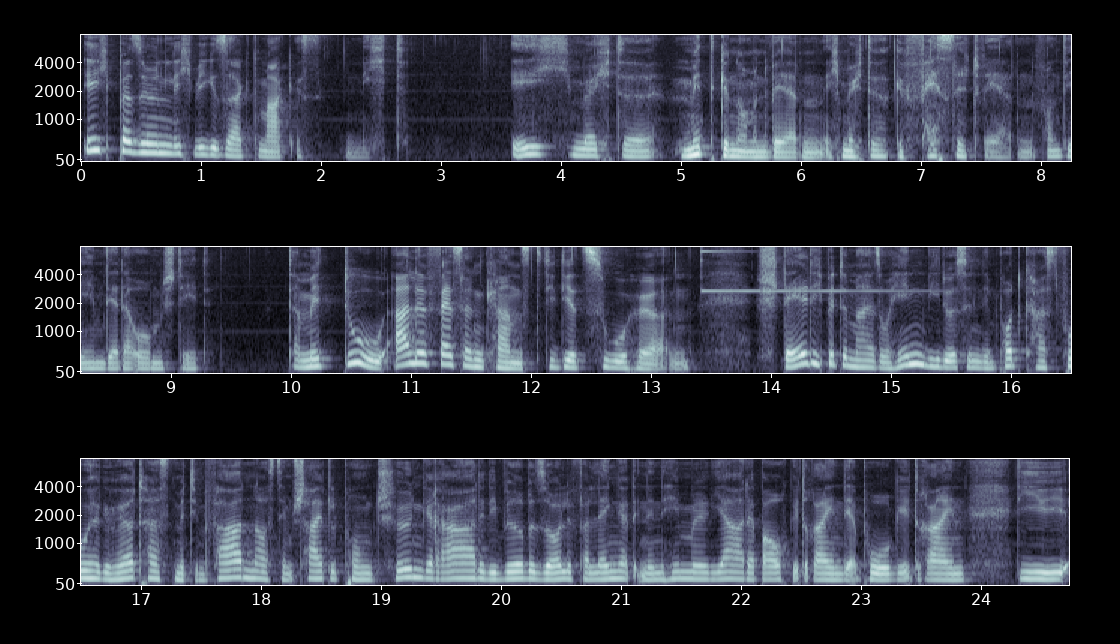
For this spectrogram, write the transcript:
Ich persönlich, wie gesagt, mag es nicht. Ich möchte mitgenommen werden, ich möchte gefesselt werden von dem, der da oben steht. Damit du alle fesseln kannst, die dir zuhören, Stell dich bitte mal so hin, wie du es in dem Podcast vorher gehört hast, mit dem Faden aus dem Scheitelpunkt schön gerade, die Wirbelsäule verlängert in den Himmel. Ja, der Bauch geht rein, der Po geht rein, die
